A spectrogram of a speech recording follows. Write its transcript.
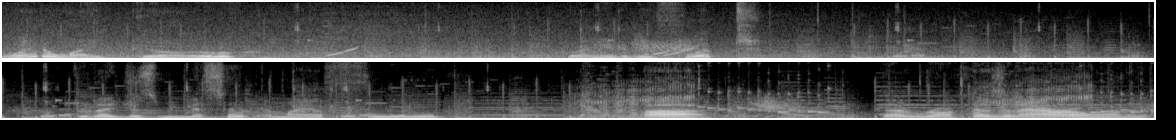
Where do I go? Do I need to be flipped? Did I just miss it? Am I a fool? Ah, that rock has an arrow on it.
